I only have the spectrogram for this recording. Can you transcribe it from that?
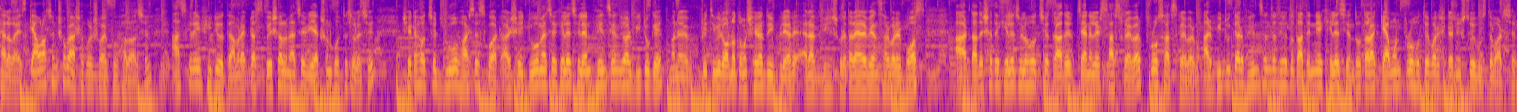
হ্যালো গাইস কেমন আছেন সবাই? আশা করি সবাই খুব ভালো আছেন। আজকের এই ভিডিওতে আমরা একটা স্পেশাল ম্যাচের রিয়াকশন করতে চলেছি। সেটা হচ্ছে ডুও ভার্সেস স্কোয়াড আর সেই ডুও ম্যাচে খেলেছিলেন ভিনসেনজো আর বিটুকে মানে পৃথিবীর অন্যতম সেরা দুই প্লেয়ার এরা বিশেষ করে তারা অ্যারাবিয়ান সার্ভারের বস আর তাদের সাথে খেলেছিল হচ্ছে তাদের চ্যানেলের সাবস্ক্রাইবার প্রো সাবস্ক্রাইবার আর বিটুকে আর ভিনসেনজো যেহেতু তাদের নিয়ে খেলেছেন, তো তারা কেমন প্রো হতে পারে সেটা নিশ্চয়ই বুঝতে পারছেন।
